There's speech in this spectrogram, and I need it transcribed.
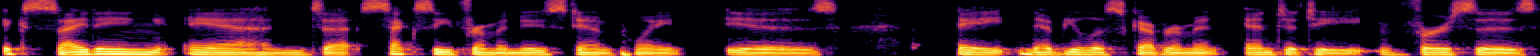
exciting and uh, sexy from a news standpoint is a nebulous government entity versus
